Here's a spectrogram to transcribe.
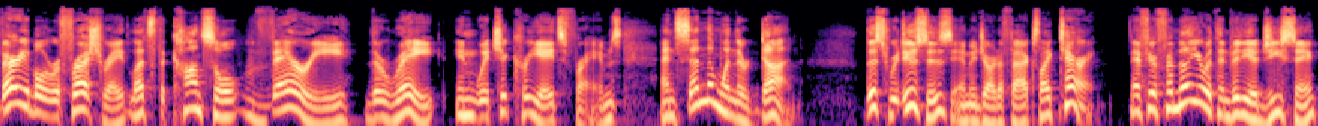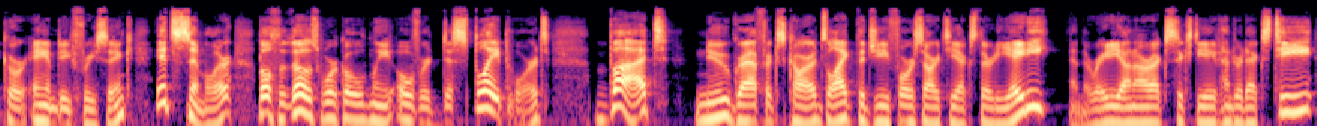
Variable refresh rate lets the console vary the rate in which it creates frames and send them when they're done. This reduces image artifacts like tearing. Now, if you're familiar with NVIDIA G-Sync or AMD FreeSync, it's similar. Both of those work only over DisplayPort, but new graphics cards like the GeForce RTX 3080 and the Radeon RX 6800 XT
